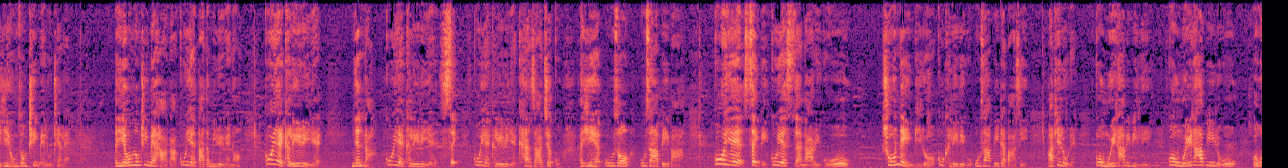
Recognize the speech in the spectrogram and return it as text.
အရင်အုံဆုံးထိမယ်လို့ထင်လဲအရင်အုံဆုံးထိမဲ့ဟာကကိုယ့်ရဲ့သားသမီးတွေပဲနော်ကိုယ့်ရဲ့ကလေးတွေရဲ့မျက်နှာကိုယ့်ရဲ့ကလေးတွေရဲ့စိတ်ကိုယ့်ရဲ့ကလေးတွေရဲ့ခံစားချက်ကိုအရင်ဦးဆုံးဦးစားပေးပါကိုယ့်ရဲ့စိတ်တွေကိုယ့်ရဲ့စံနာတွေကိုချိုးနှိမ်ပြီးတော့ကိုယ့်ကလေးတွေကိုဦးစားပေးတတ်ပါစေဘာဖြစ်လို့လဲကိုယ်မွေးထားပြီးပြီလေကိုယ်မွေးထားပြီးလို့ဘဝ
